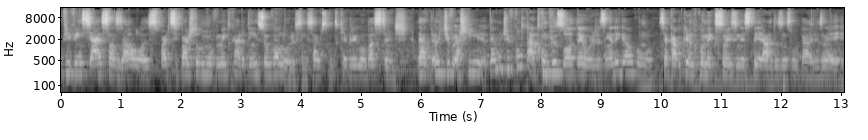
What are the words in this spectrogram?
vivenciar essas aulas, participar de todo o movimento, cara, tem seu valor, assim, sabe? Sinto que agregou bastante. Ah, eu tive, acho que até não tive contato com o pessoal até hoje, assim, é legal como você acaba criando conexões inesperadas nos lugares, né?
